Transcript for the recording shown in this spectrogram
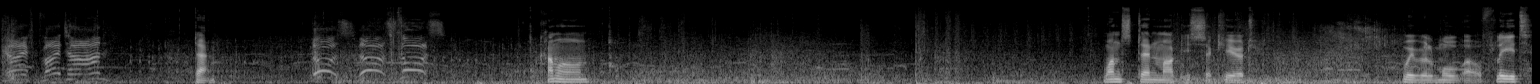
Greift weiter an! Damn. Los, los, los! Come on. Once Denmark is secured, we will move our fleet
